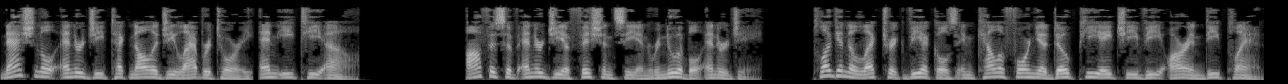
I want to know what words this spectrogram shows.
National Energy Technology Laboratory Office of Energy Efficiency and Renewable Energy. Plug-in electric vehicles in California DOE PHEV R&D plan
